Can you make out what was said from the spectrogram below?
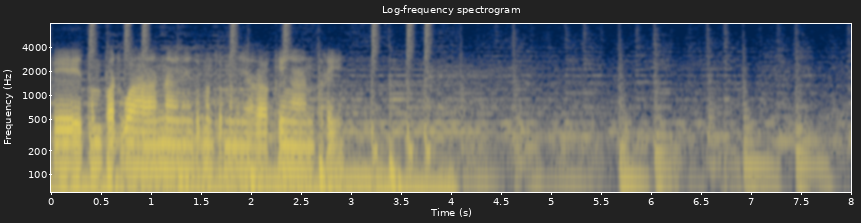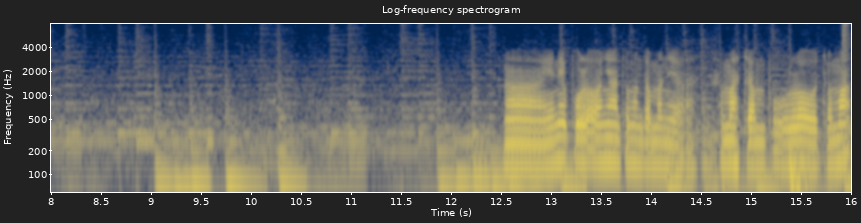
di tempat wahana ini teman-teman ya. Lagi ngantri. Nah ini pulaunya teman-teman ya. Semacam pulau cuma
